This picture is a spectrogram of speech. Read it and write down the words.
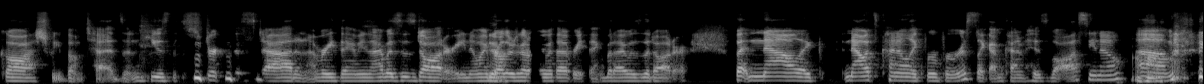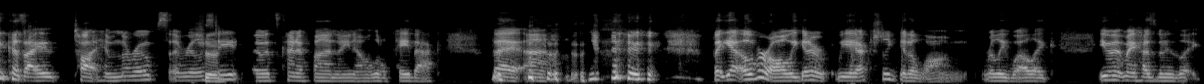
gosh, we bumped heads, and he was the strictest dad and everything. I mean, I was his daughter. You know, my Yeah. brothers got away with everything, but I was the daughter. But now, like now, it's kind of like reverse. Like I'm kind of his boss. You know, Uh-huh. um, because I taught him the ropes of real Sure. estate, so it's kind of fun. You know, a little payback. But um, but yeah, overall we get a we actually get along really well. Like even my husband is like,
